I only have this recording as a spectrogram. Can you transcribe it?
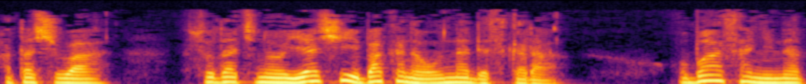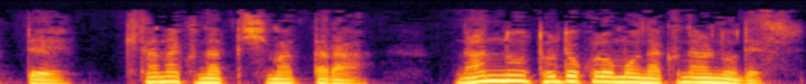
私は育ちの癒しい馬鹿な女ですから、おばあさんになって汚くなってしまったら、何の取り所もなくなるのです。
